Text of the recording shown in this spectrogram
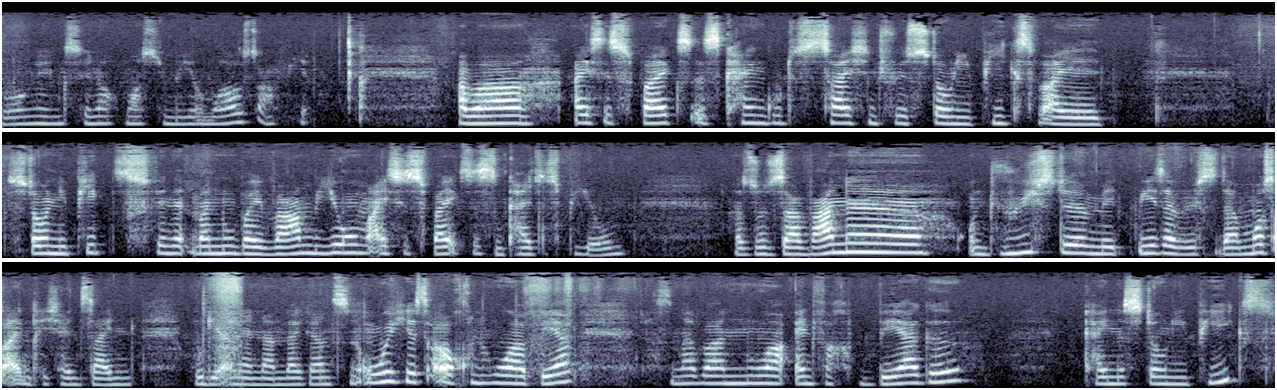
wo ging es hier noch mal aus dem Biom raus? Ah, hier. Aber Icy Spikes ist kein gutes Zeichen für Stony Peaks, weil Stony Peaks findet man nur bei warmem Biom. Icy Spikes ist ein kaltes Biom. Also Savanne und Wüste mit Meserwüste, da muss eigentlich ein sein, wo die aneinander grenzen. Oh, hier ist auch ein hoher Berg. Das sind aber nur einfach Berge, keine Stony Peaks.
